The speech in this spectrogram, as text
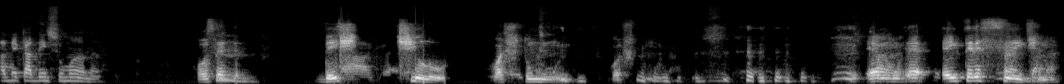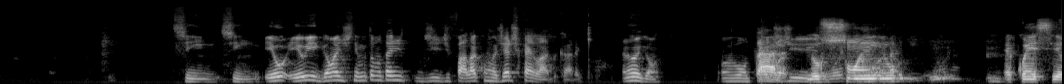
A decadência humana. Com certeza. Hum. Destilo. Gosto muito. Gosto muito. É, é, é interessante, né? Sim, sim. Eu, eu e Igão, a gente tem muita vontade de, de falar com o Rogério Skylab, cara. Aqui. Não, Igão? Uma vontade cara, de. Meu sonho é conhecer,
